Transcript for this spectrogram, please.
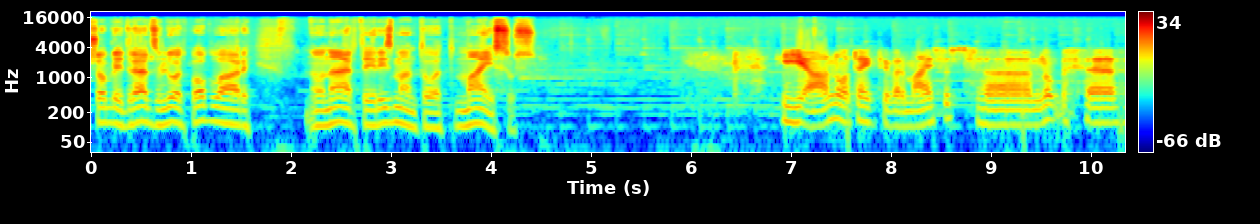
šobrīd redzu ļoti populāri un ērti ir izmantot maisus. Jā, noteikti var maisus. Uh, nu, uh,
